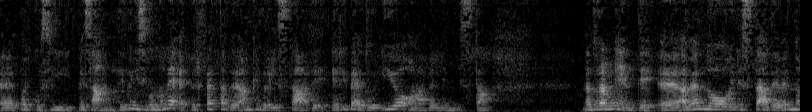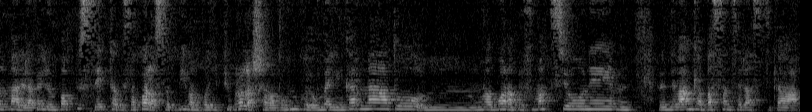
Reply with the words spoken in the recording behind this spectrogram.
eh, poi così pesante quindi secondo me è perfetta per, anche per l'estate e ripeto io ho una pelle mista Naturalmente, eh, avendo in estate, avendo al mare la pelle un po' più secca, questa qua l'assorbiva un po' di più, però lasciava comunque un bel incarnato, mh, una buona profumazione, mh, rendeva anche abbastanza elastica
